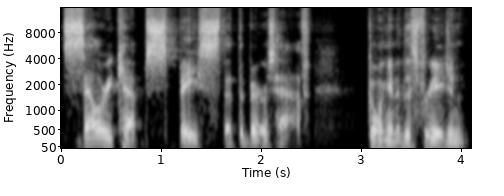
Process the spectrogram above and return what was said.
salary cap space that the Bears have going into this free agent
